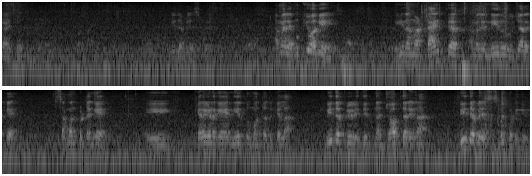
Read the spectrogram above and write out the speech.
ಬೇಕಾಯಿತು ಬಿ ಡಬ್ಲ್ಯೂ ಎಸ್ ಆಮೇಲೆ ಮುಖ್ಯವಾಗಿ ಈ ನಮ್ಮ ಟ್ಯಾಂಕ್, ಆಮೇಲೆ ನೀರು ವಿಚಾರಕ್ಕೆ ಸಂಬಂಧಪಟ್ಟಂಗೆ ಈ ಕೆರೆಗಳಿಗೆ ನೀರು ತುಂಬುವಂಥದ್ದಕ್ಕೆಲ್ಲ ಬಿ ಡಬ್ಲ್ಯೂ ಇದ್ದಿದ್ದ ಜವಾಬ್ದಾರಿನ ಬಿ ಡಬ್ಲ್ಯೂ ಎಸ್ ಎಸ್ಗೆ ಕೊಟ್ಟಿದ್ದೀವಿ.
